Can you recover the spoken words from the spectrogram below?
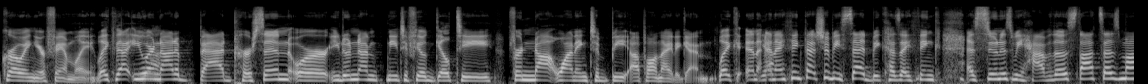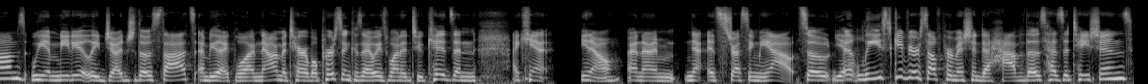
growing your family. Like that, you yeah. are not a bad person or you do not need to feel guilty for not wanting to be up all night again. Like, and, yeah. and I think that should be said because I think as soon as we have those thoughts as moms, we immediately judge those thoughts and be like, well, I'm now I'm a terrible person because I always wanted two kids and I can't you know, and I'm it's stressing me out. So yeah. at least give yourself permission to have those hesitations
